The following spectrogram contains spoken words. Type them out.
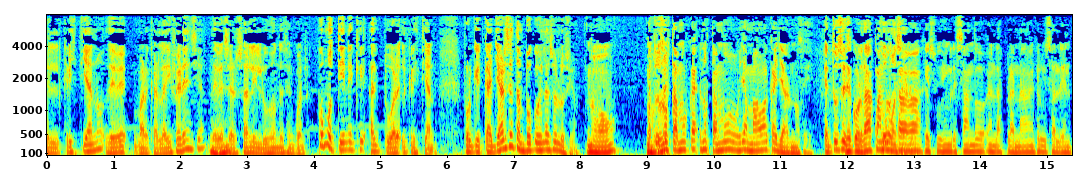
el cristiano debe marcar la diferencia, debe ser sal y luz donde se encuentra. ¿Cómo tiene que actuar el cristiano? Porque callarse tampoco es la solución. No, nosotros Entonces- no estamos, no estamos llamados a callarnos. Entonces, ¿Recordás cuando ¿cómo estaba? Jesús ingresando en la esplanada en Jerusalén?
